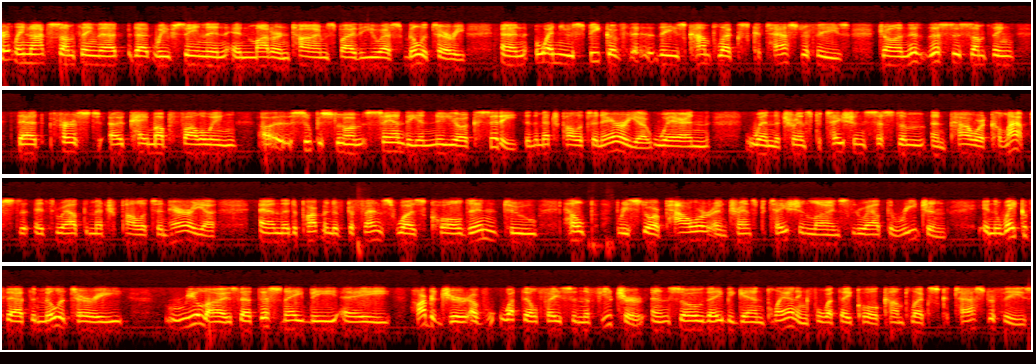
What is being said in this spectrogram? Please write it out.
Certainly not something that, that we've seen in, in modern times by the U.S. military. And when you speak of th- these complex catastrophes, Jon, this, this is something that first uh, came up following uh, Superstorm Sandy in New York City, in the metropolitan area, when when the transportation system and power collapsed uh, throughout the metropolitan area, and the Department of Defense was called in to help restore power and transportation lines throughout the region. In the wake of that, the military realized that this may be a harbinger of what they'll face in the future. And so they began planning for what they call complex catastrophes,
